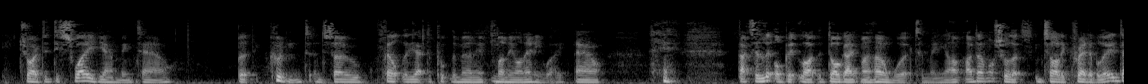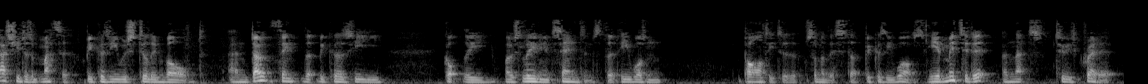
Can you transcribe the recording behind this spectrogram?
he tried to dissuade Yan Bingtao, but couldn't, and so felt that he had to put the money, money on anyway. Now, that's a little bit like the dog ate my homework to me. I, I'm not sure that's entirely credible. It actually doesn't matter because he was still involved. And don't think that because he got the most lenient sentence that he wasn't party to some of this stuff because he was. He admitted it, and that's to his credit.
